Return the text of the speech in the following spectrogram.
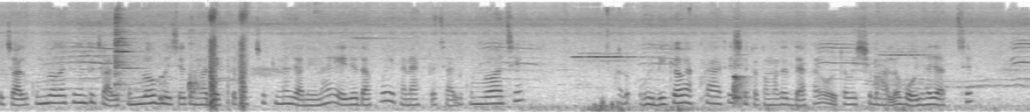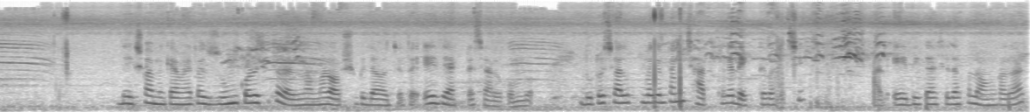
তো চাল কুমড়ো গাছে কিন্তু চাল কুমড়োও হয়েছে, তোমরা দেখতে পাচ্ছ কি না জানি না। এই যে দেখো, এখানে একটা চাল কুমড়ো আছে, আর ওইদিকেও একটা আছে, সেটা তোমাদের দেখায় ওইটা বেশি ভালো বোঝা যাচ্ছে। দেখছ, আমি ক্যামেরাটা জুম করেছি তো, তার আমার অসুবিধা হচ্ছে। তো এই যে একটা চাল কুমড়ো, দুটো চাল কুমড়ো কিন্তু আমি ছাদ থেকে দেখতে পাচ্ছি। আর এইদিকে আছে দেখো লঙ্কা গাছ,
